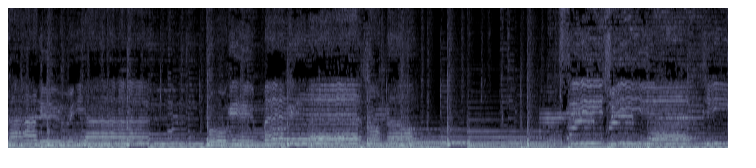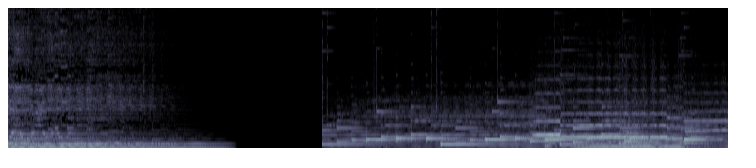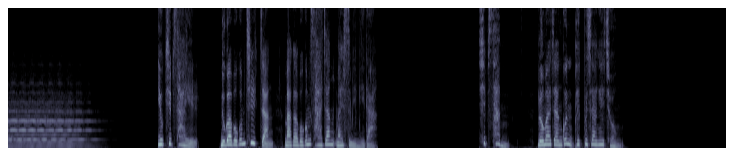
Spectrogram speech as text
세상을 (64일) 누가복음 7장, 마가복음 4장 말씀입니다. 13. 로마 장군 백부장의 종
